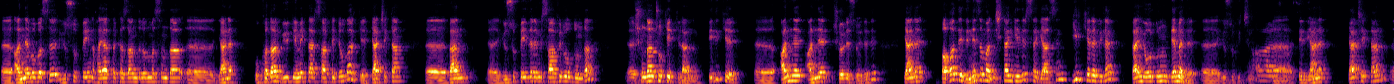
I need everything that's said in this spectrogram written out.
e, anne babası Yusuf Bey'in hayata kazandırılmasında e, yani o kadar büyük emekler sarf ediyorlar ki gerçekten e, ben e, Yusuf Beylere misafir olduğumda e, şundan çok etkilendim. Dedi ki e, anne anne şöyle söyledi. Yani baba dedi ne zaman işten gelirse gelsin bir kere bile ben yorgunum demedi e, Yusuf için. Allah E, dedi yani gerçekten e,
